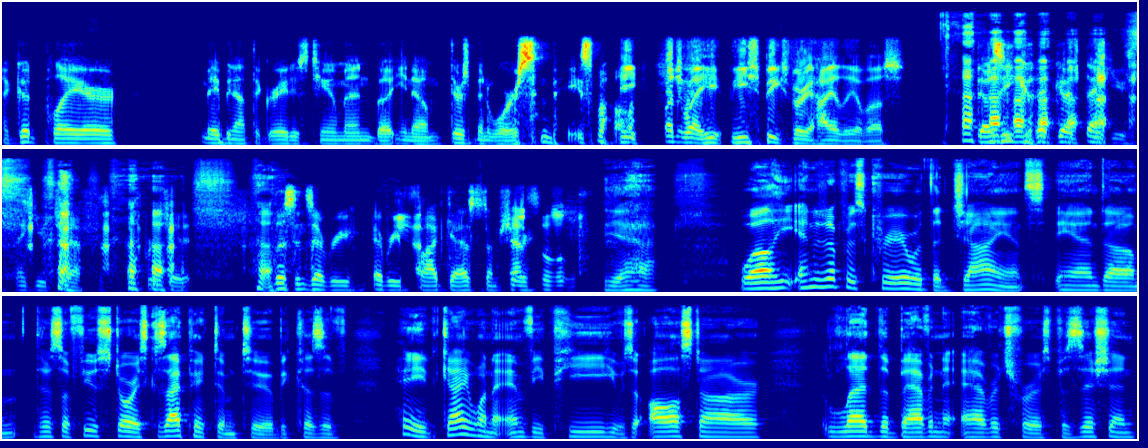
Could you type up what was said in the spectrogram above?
a good player. Maybe not the greatest human, but you know, there's been worse in baseball. He, by the way, he, he speaks very highly of us. Does he? Good, good. Thank you, thank you, Jeff. Appreciate it. Listens every every podcast. I'm sure. Absolutely. Yeah. Well, he ended up his career with the Giants, and um, there's a few stories because I picked him too because of hey, the guy won an MVP. He was an All Star, led the batting average for his position.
